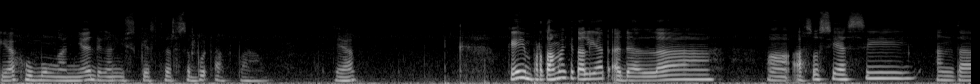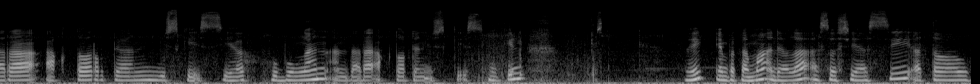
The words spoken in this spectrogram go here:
ya, hubungannya dengan use case tersebut apa ya. Oke yang pertama kita lihat adalah uh, asosiasi antara aktor dan use case ya. Hubungan antara aktor dan use case. Mungkin baik yang pertama adalah asosiasi atau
